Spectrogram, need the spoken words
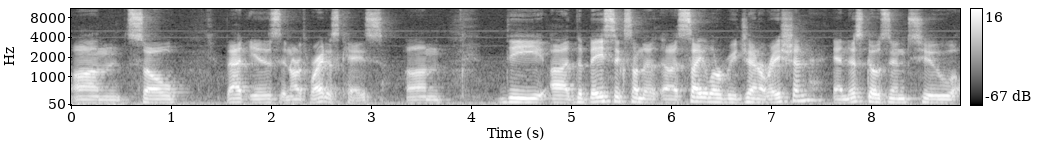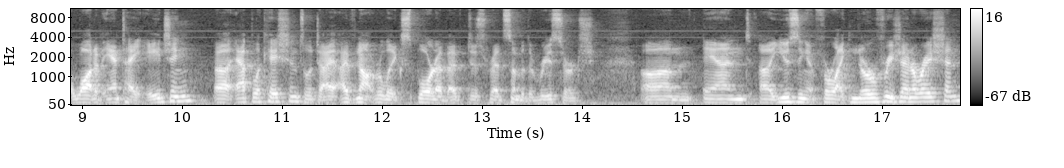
Um, so that is an arthritis case. Um, the uh, the basics on the uh, cellular regeneration, and this goes into a lot of anti-aging uh, applications, which I, have not really explored. I've, I've just read some of the research um, and uh, using it for like nerve regeneration.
